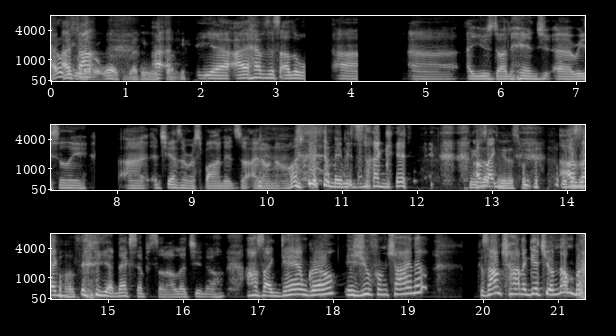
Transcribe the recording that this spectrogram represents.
I don't I think it ever work, but I think it was I- funny. Yeah, I have this other one uh, uh, I used on Hinge uh, recently. Uh, and she hasn't responded, so I don't know. Maybe it's not good. Please was like- with, with I was like, yeah, next episode I'll let you know. I was like, damn, girl, is you from China? Because I'm trying to get your number.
